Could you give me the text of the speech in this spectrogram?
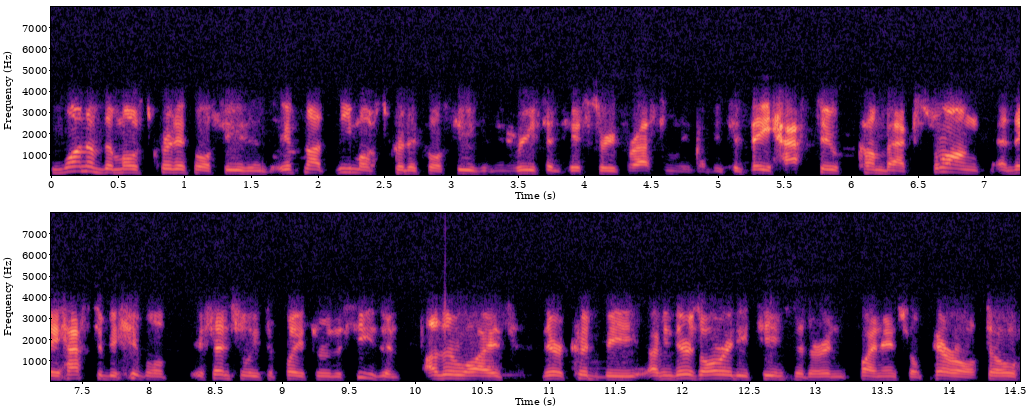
one of the most critical seasons, if not the most critical season in recent history for Aston Villa, because they have to come back strong and they have to be able essentially to play through the season. Otherwise, there could be, I mean, there's already teams that are in financial peril. So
